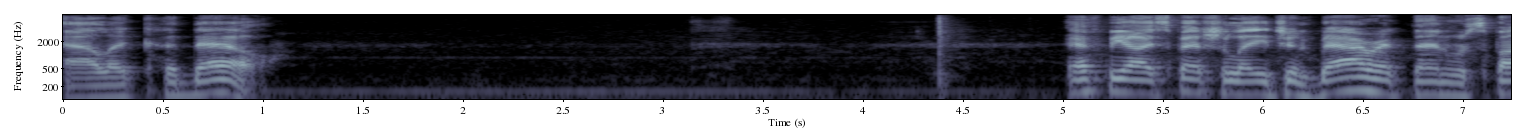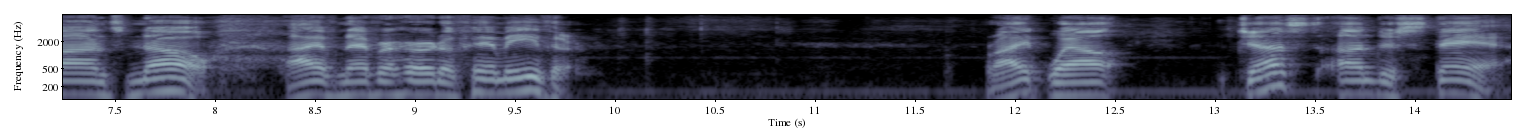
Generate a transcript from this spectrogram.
Alec Hidell? FBI Special Agent Barrett then responds, No, I have never heard of him either. Right? Well, just understand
